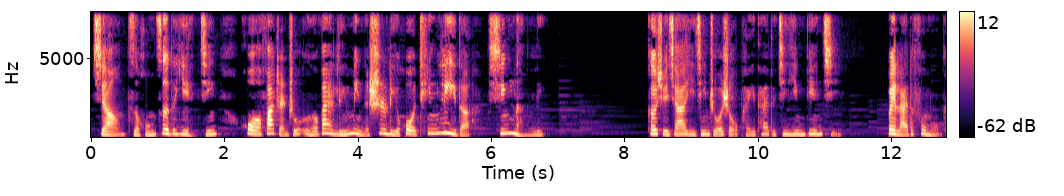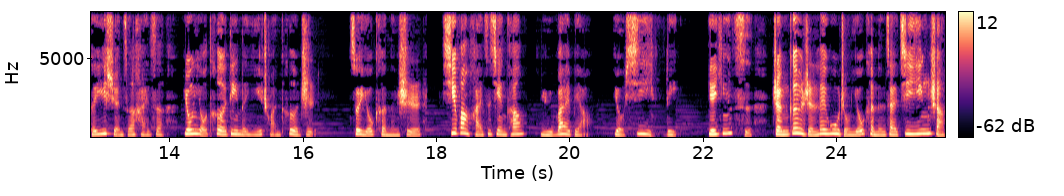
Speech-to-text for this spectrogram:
像紫红色的眼睛，或发展出额外灵敏的视力或听力的新能力。科学家已经着手胚胎的基因编辑，未来的父母可以选择孩子拥有特定的遗传特质。最有可能是希望孩子健康与外表有吸引力，也因此整个人类物种有可能在基因上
